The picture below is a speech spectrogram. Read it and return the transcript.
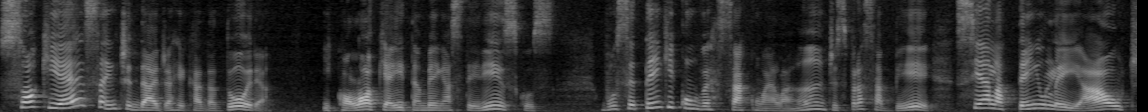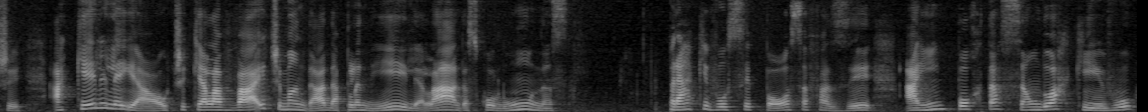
Só que essa entidade arrecadadora, e coloque aí também asteriscos, você tem que conversar com ela antes para saber se ela tem o layout, aquele layout que ela vai te mandar da planilha lá, das colunas, para que você possa fazer a importação do arquivo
